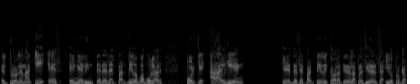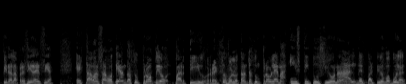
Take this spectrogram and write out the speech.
el problema aquí es en el interés del Partido Popular, porque alguien que es de ese partido y que ahora tiene la presidencia, y otro que aspira a la presidencia, estaban saboteando a su propio partido. Correcto. Por lo tanto, es un problema institucional del Partido Popular.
